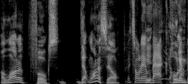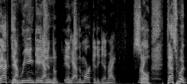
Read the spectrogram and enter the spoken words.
a lot of folks that want to sell, It's holding them back. holding Yeah, back to yeah, re-engage yeah, in the, into the market again. Right. So that's what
